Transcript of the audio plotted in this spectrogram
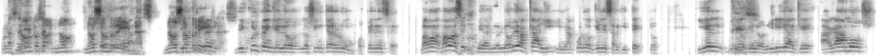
una serie de cosas. No, no, son reglas, no son reglas. Disculpen que los interrumpo, espérense. Vamos, vamos a hacer, lo, veo a Cali y me acuerdo que él es arquitecto, y él creo que nos diría que hagamos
